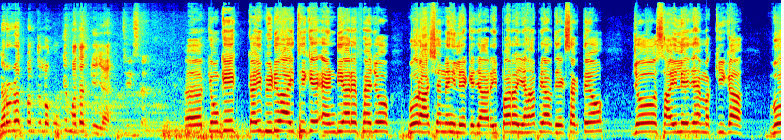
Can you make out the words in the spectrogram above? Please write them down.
ज़रूरतमंद लोगों की मदद की जाए। अ, क्योंकि कई वीडियो आई थी कि एनडीआरएफ है जो वो राशन नहीं लेके जा रही। पर यहाँ पे आप देख सकते हो जो साइलेज है मक्की का वो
